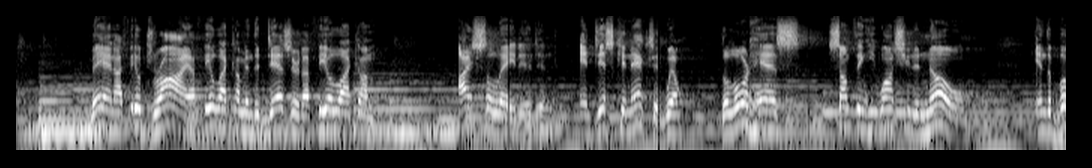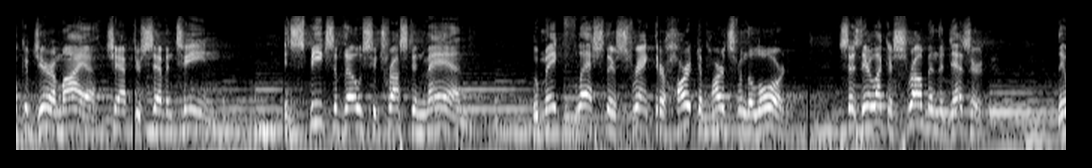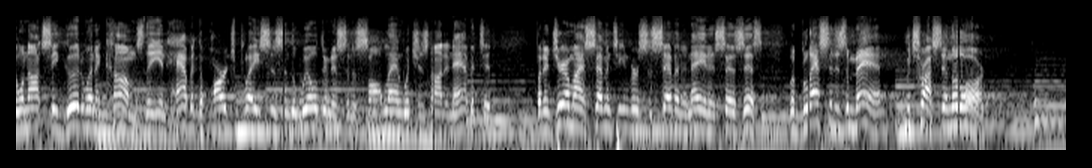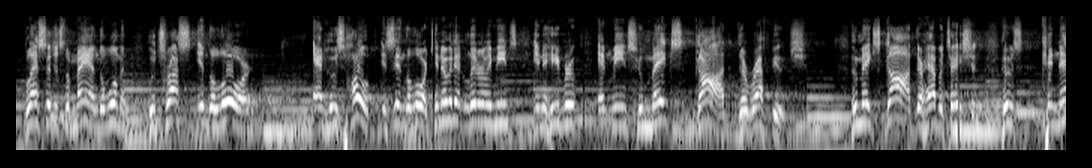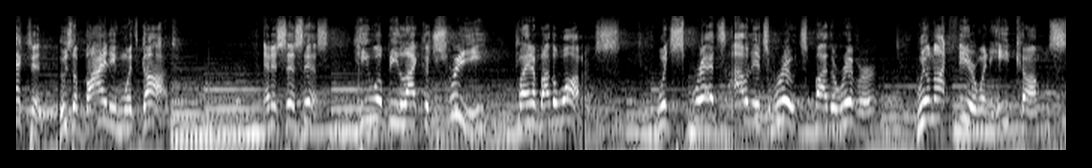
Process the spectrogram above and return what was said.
man, I feel dry. I feel like I'm in the desert. I feel like I'm isolated and, and disconnected. Well, the Lord has something He wants you to know in the book of Jeremiah, chapter 17. It speaks of those who trust in man, who make flesh their strength. Their heart departs from the Lord. Says they're like a shrub in the desert they will not see good when it comes. They inhabit the parched places in the wilderness and the salt land which is not inhabited. But in Jeremiah 17, verses 7 and 8, it says this But blessed is the man who trusts in the Lord. Blessed is the man, the woman who trusts in the Lord and whose hope is in the Lord. Do you know what it literally means in the Hebrew? It means who makes God their refuge who makes God their habitation, who's connected, who's abiding with God. And it says this He will be like a tree planted by the waters, which spreads out its roots by the river, will not fear when heat comes,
